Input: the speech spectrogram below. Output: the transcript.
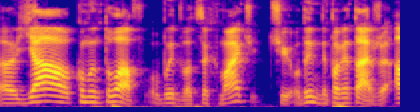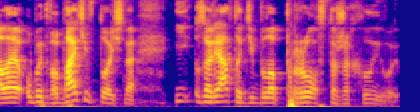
Е, я коментував обидва цих матчів, чи один не пам'ятаю вже, але обидва бачив точно. І зоря тоді була просто жахливою,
